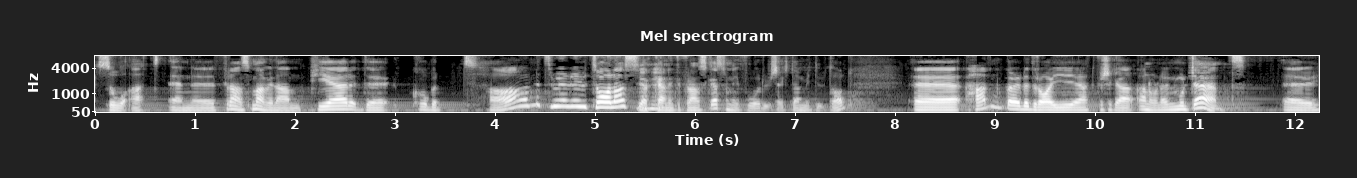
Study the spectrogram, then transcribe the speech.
så att en fransman vid namn Pierre de Coubertin, tror jag det uttalas. Jag kan inte franska så ni får ursäkta mitt uttal. Eh, han började dra i att försöka anordna en modernt, eh,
